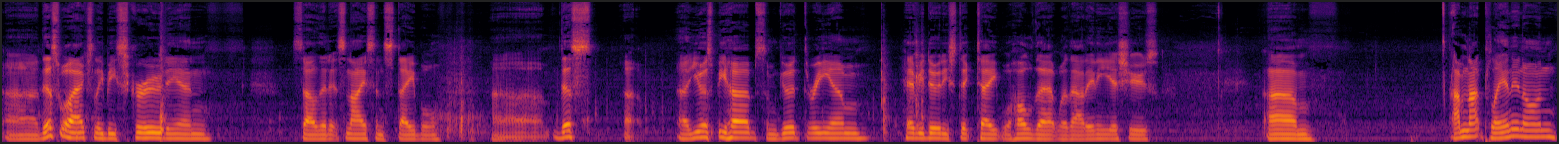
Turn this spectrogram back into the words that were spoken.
uh, this will actually be screwed in so that it's nice and stable. Uh, this uh, USB hub, some good 3M heavy duty stick tape will hold that without any issues. Um, I'm not planning on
